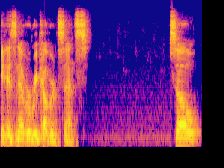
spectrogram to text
It has never recovered since. So,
